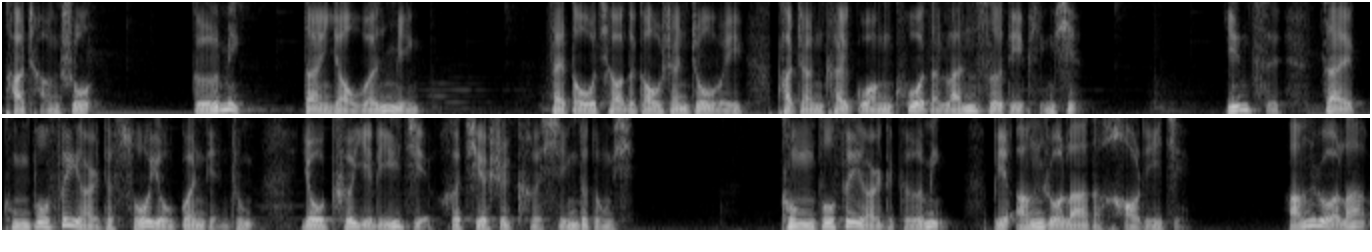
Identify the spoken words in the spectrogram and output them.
他常说：“革命，但要文明。”在陡峭的高山周围，他展开广阔的蓝色地平线。因此，在孔布菲尔的所有观点中有可以理解和切实可行的东西。孔布菲尔的革命比昂若拉的好理解。昂若拉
